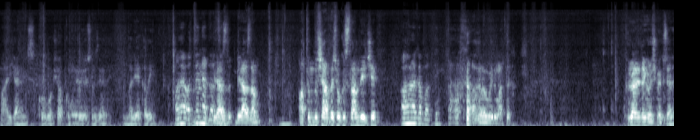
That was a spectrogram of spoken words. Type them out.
Malikanemiz. Kovboy şapkamı görüyorsunuz yani. Bunları yakalayın. Hani atın nerede? Biraz birazdan atım dışarıda çok ıslandığı için Ahıra kapattın. aha, ahıra koydum atı. Pürani'de görüşmek üzere.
